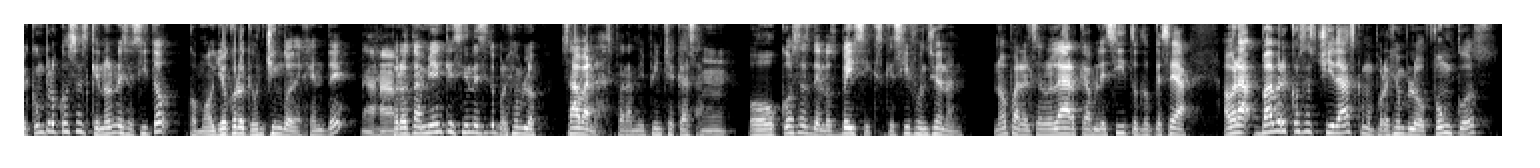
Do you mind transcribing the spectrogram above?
me compro cosas que no necesito, como yo creo que un chingo de gente. Ajá. Pero también que sí necesito, por ejemplo, sábanas para mi pinche casa. Mm. O cosas de los basics que sí funcionan, ¿no? Para el celular, cablecitos, lo que sea. Ahora, va a haber cosas chidas, como por ejemplo, Funkos,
